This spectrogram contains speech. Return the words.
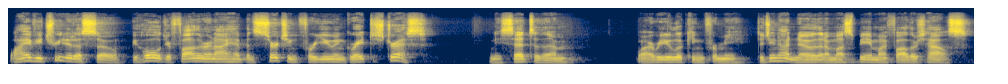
why have you treated us so? Behold, your father and I have been searching for you in great distress. And he said to them, Why were you looking for me? Did you not know that I must be in my father's house?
